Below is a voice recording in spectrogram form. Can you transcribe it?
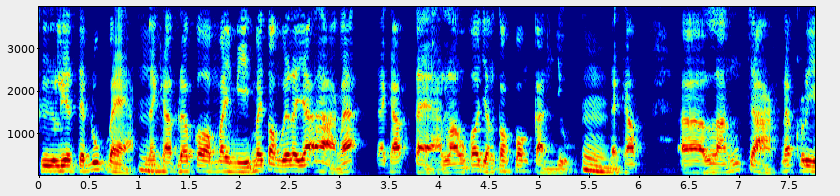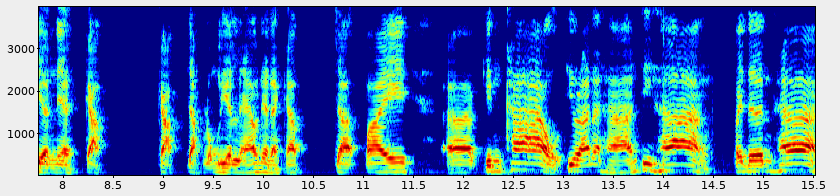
คือเรียนเต็มรูปแบบอืมนะครับแล้วก็ไม่มีไม่ต้องเว้นระยะห่างแล้วนะครับ แต่เราก็ยังต้องป้องกันอยู่อืมนะครับอ่าหลังจากนักเรียนเนี่ยกลับกลับจากโรงเรียนแล้วเนี่ยนะครับ จะไปอ่ากินข้าวที่ร้านอาหารที่ห้าง ไปเดินห้าง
